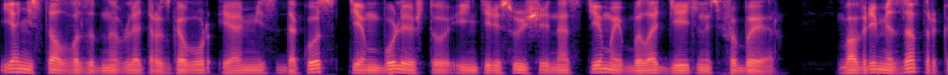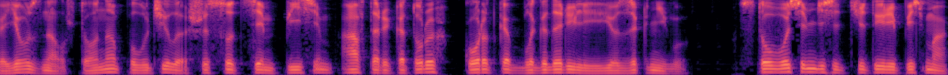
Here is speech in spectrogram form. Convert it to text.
Я не стал возобновлять разговор и о мисс Дакос, тем более, что интересующей нас темой была деятельность ФБР. Во время завтрака я узнал, что она получила 607 писем, авторы которых коротко благодарили ее за книгу. 184 письма,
